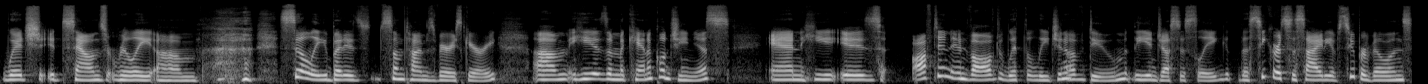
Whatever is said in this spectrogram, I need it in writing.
Which it sounds really um, silly, but it's sometimes very scary. Um, he is a mechanical genius and he is often involved with the Legion of Doom, the Injustice League, the Secret Society of Supervillains,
